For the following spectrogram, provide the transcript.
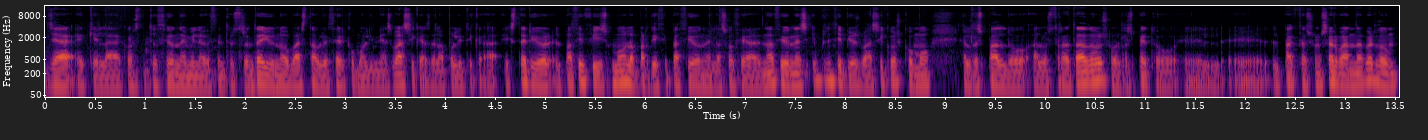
ya que la Constitución de 1931 va a establecer como líneas básicas de la política exterior el pacifismo, la participación en la sociedad de naciones y principios básicos como el respaldo a los tratados o el respeto, el, el pacta sunt servanda, perdón,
